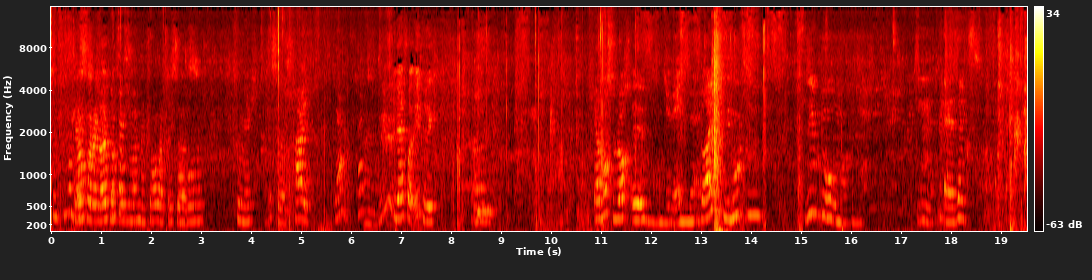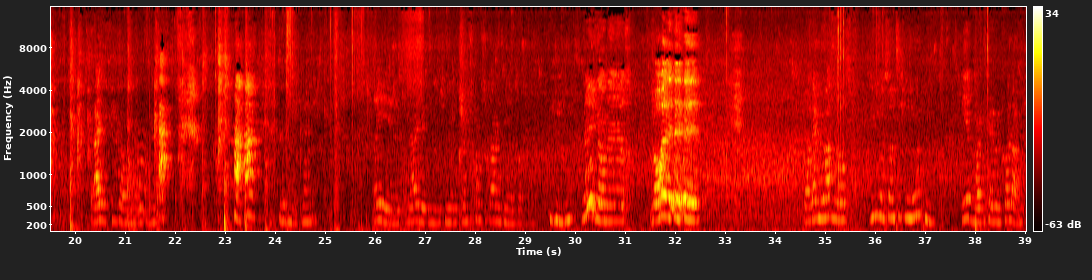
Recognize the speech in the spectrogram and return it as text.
sind Stell dir vor, läuft noch so Ja, jemand mit Torwarttrikot rum. Für mich. Was ist das? Halt. Ja. Hm, der ist voll eklig. Er musste noch in 30 Minuten sieben Tore machen. Äh, sechs. 30 FIFA. Haha. Blinde Kleine. Ey, ich leide nicht mehr. Sonst kommst du gar nicht in den Podcast. Will ich doch nicht. LOL. Boah, Len, du hast noch 27 Minuten. Irgendwann Kevin Collins.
